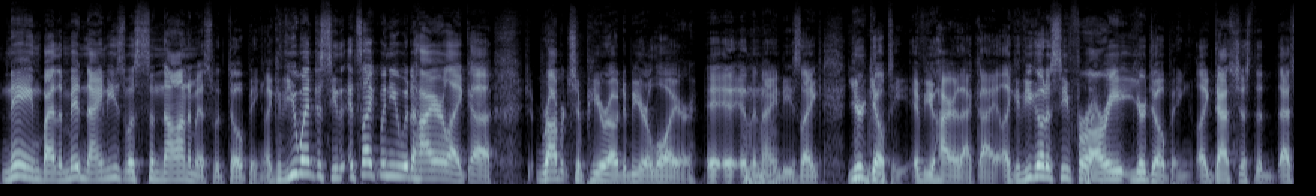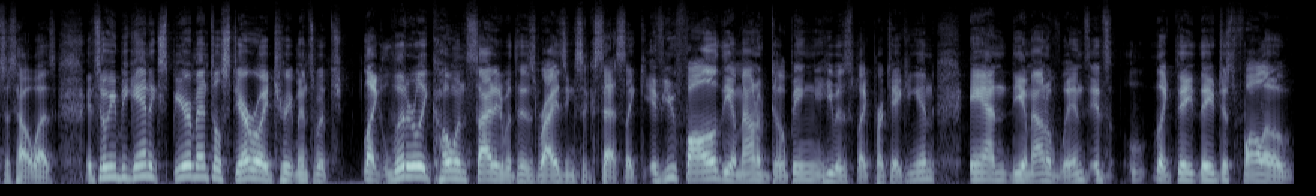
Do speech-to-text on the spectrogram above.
name by the mid 90s was synonymous with doping. Like if you went to see, it's like when you would hire like uh, Robert Shapiro to be your lawyer i- i- in the 90s. Mm-hmm. Like you're mm-hmm. guilty if you hire that guy. Like if you go to see Ferrari, you're doping. Like that's just the that's just how it was. And so he began experimental steroid treatments, which like literally coincided with his rising success. Like if you follow the amount of doping he was like partaking in and the amount of wins, it's like they they just follow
